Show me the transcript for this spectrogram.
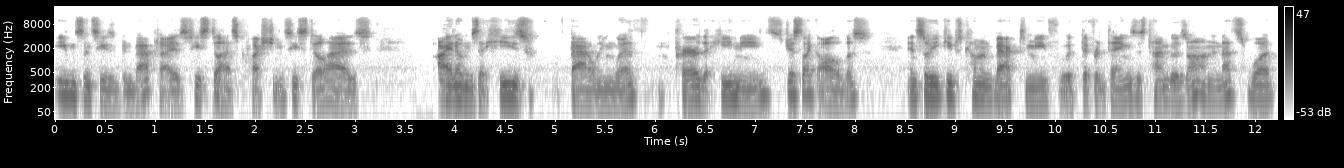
even since he's been baptized he still has questions. He still has items that he's battling with prayer that he needs just like all of us. And so he keeps coming back to me with different things as time goes on. And that's what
